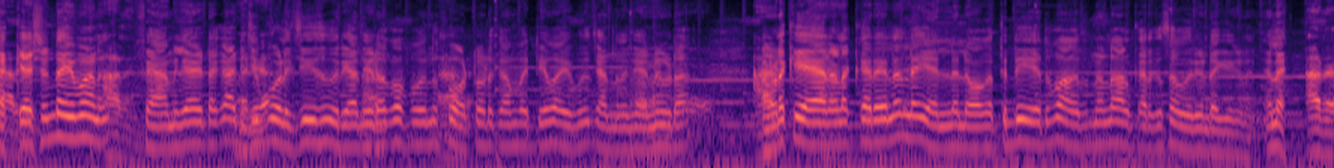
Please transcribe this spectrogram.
വെക്കേഷൻ ടൈമാണ് ഫാമിലി ആയിട്ടൊക്കെ അടിച്ച് പൊളിച്ച് സൂര്യാന്തിയുടെ ഒക്കെ ഒന്ന് ഫോട്ടോ എടുക്കാൻ പറ്റിയ വൈബ് ചന്ദ്രൻ ചന്ദ്രചാനും ഇവിടെ. അവിടെ കേരളക്കരയിലല്ലേ എല്ലാ ലോകത്തിന്റെ ഏത് ഭാഗത്തു നിന്നുള്ള ആൾക്കാർക്ക് സൗകര്യം ഉണ്ടാക്കിയാണ് അല്ലേ? അതെ.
